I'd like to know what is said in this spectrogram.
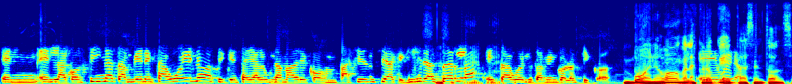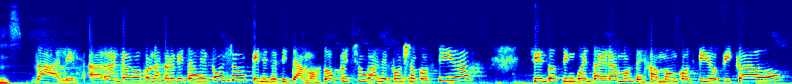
en, en la cocina también está bueno, así que si hay alguna madre con paciencia que quiera hacerla, está bueno también con los chicos. Bueno, vamos con las eh, croquetas entonces. Dale, arrancamos con las croquetas de pollo, que necesitamos dos pechugas de pollo cocidas, 150 gramos de jamón cocido picado,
